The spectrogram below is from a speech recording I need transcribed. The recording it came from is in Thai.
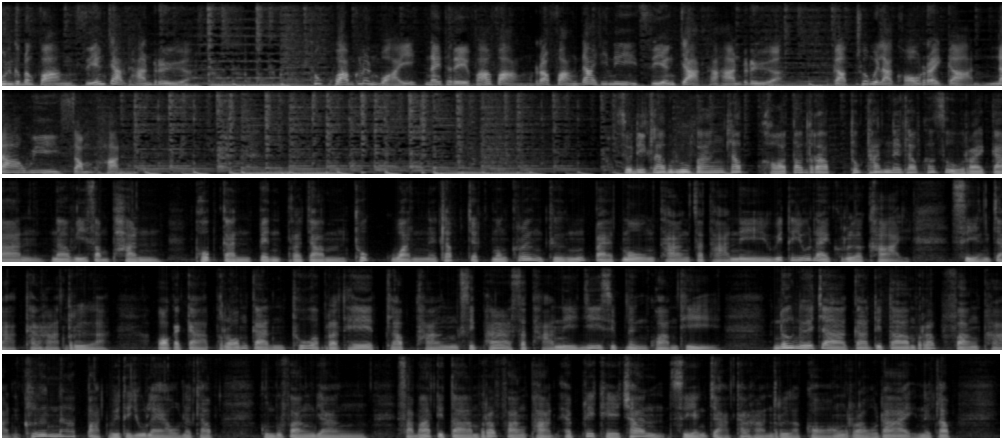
คุณกำลังฟังเสียงจากฐานเรือ ทุกความเคลื่อนไหวในทะเลฟ้าฝั่งรับฟังได้ที่นี่เสียงจากทหารเรือ กับช่วงเวลาของรายการนาวีสัมพันธ์ สวัสดีครับคุณผู้ฟังครับ ขอต้อนรับทุกท่านนะครับเข้าสู่รายการนาวีสัมพันธ์ พบกันเป็นประจำทุกวันนะครับ7โมงครึ่งถึง 8 โมงทางสถานีวิทยุในเครือข่าย เสียงจากทหารเรือ ออกอากาศพร้อมกันทั่วประเทศครับทั้ง 15 สถานี 21 ความถี่นอกเหนือจากการติดตามรับฟังผ่านคลื่นหน้าปัดวิทยุแล้วนะครับ คุณผู้ฟังยังสามารถติดตามรับฟังผ่านแอปพลิเคชัน เสียงจากทหารเรือของเราได้นะครับ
